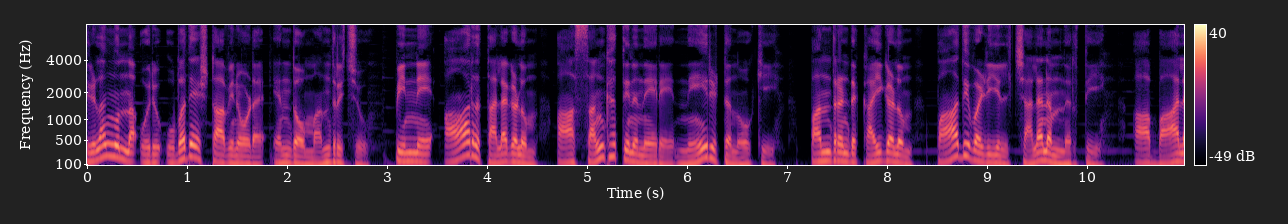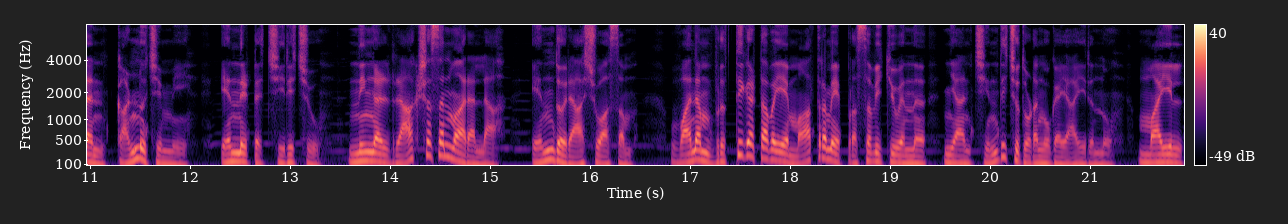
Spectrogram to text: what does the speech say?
തിളങ്ങുന്ന ഒരു ഉപദേഷ്ടാവിനോട് എന്തോ മന്ത്രിച്ചു. പിന്നെ ആറ് തലകളും ആ സംഘത്തിനു നേരെ നേരിട്ട് നോക്കി. പന്ത്രണ്ട് കൈകളും പാതിവഴിയിൽ ചലനം നിർത്തി. ആ ബാലൻ കണ്ണുചിമ്മി എന്നിട്ട് ചിരിച്ചു. നിങ്ങൾ രാക്ഷസന്മാരല്ല. എന്തൊരാശ്വാസം. വനം വൃത്തികെട്ടവയെ മാത്രമേ പ്രസവിക്കൂവെന്ന് ഞാൻ ചിന്തിച്ചു തുടങ്ങുകയായിരുന്നു. മയിൽ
